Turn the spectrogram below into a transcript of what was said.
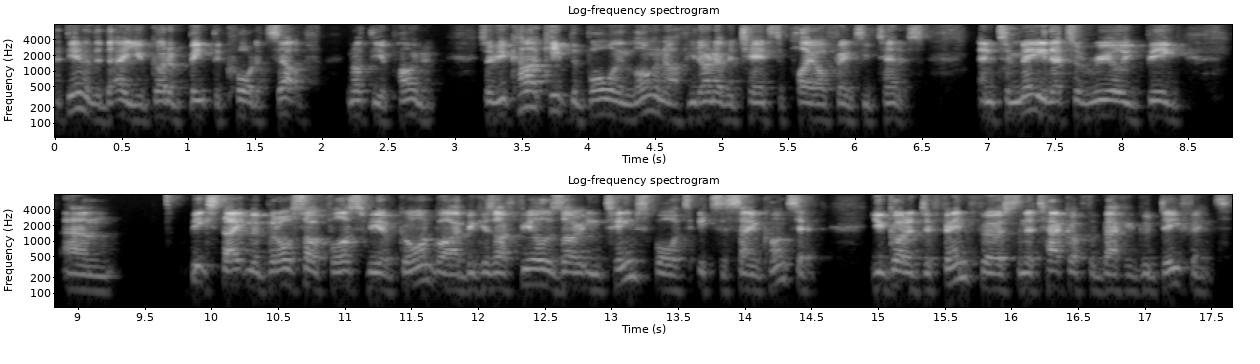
At the end of the day, you've got to beat the court itself, not the opponent. So if you can't keep the ball in long enough, you don't have a chance to play offensive tennis. And to me, that's a really big, um, big statement, but also a philosophy I've gone by because I feel as though in team sports, it's the same concept. You've got to defend first and attack off the back of good defense.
